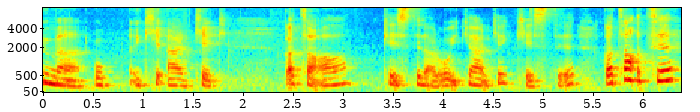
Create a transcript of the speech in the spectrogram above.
Hüme o iki erkek. Gata a kestiler. O iki erkek kesti. Gata te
